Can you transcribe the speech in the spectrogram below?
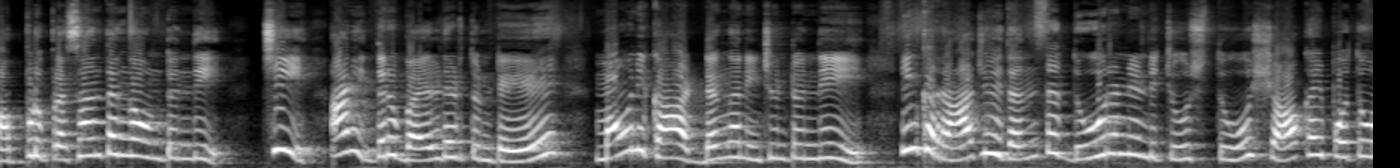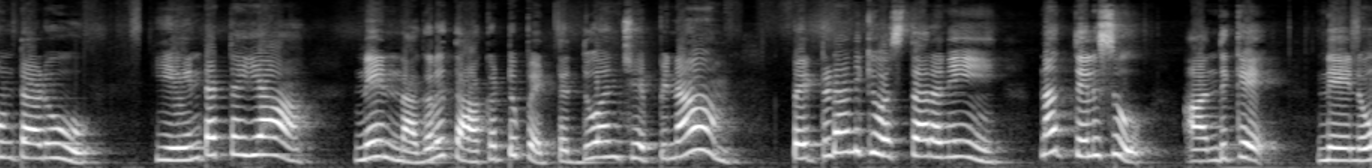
అప్పుడు ప్రశాంతంగా ఉంటుంది. ఛీ! అని ఇద్దరు బయలుదేరుతుంటే మౌనిక అడ్డంగా నించుంటుంది. ఇంకా రాజు ఇదంతా దూరం నుండి చూస్తూ షాక్ అయిపోతూ ఉంటాడు. ఏంటత్తయ్యా? నేను నగలు తాకట్టు పెట్టద్దు అని చెప్పినా పెట్టడానికి వస్తారని నాకు తెలుసు. అందుకే నేను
